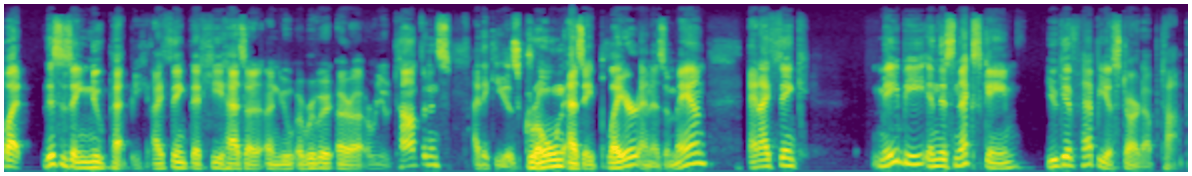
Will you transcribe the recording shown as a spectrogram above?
but this is a new Pepi. I think that he has a, a new a, a renewed confidence. I think he has grown as a player and as a man, and I think maybe in this next game you give Pepi a start up top.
